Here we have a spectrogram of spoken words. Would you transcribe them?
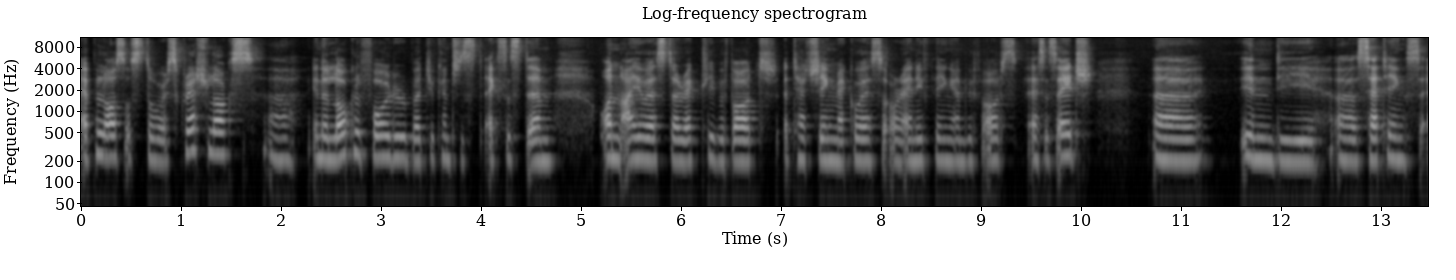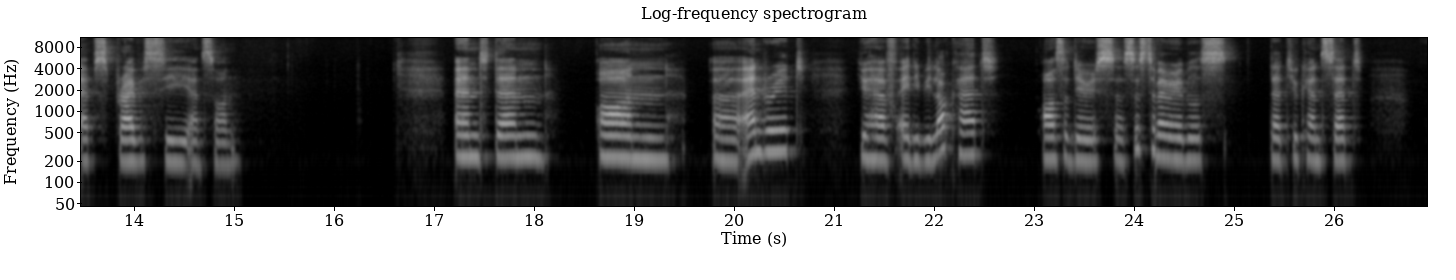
Apple also stores crash logs uh, in a local folder, but you can just access them on iOS directly without attaching macOS or anything and without SSH uh, in the uh, settings, apps, privacy, and so on. And then on uh, Android, you have ADB logcat. Also, there's uh, system variables that you can set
